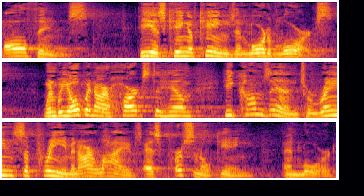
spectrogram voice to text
all things. He is King of kings and Lord of lords. When we open our hearts to him, he comes in to reign supreme in our lives as personal King and Lord.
